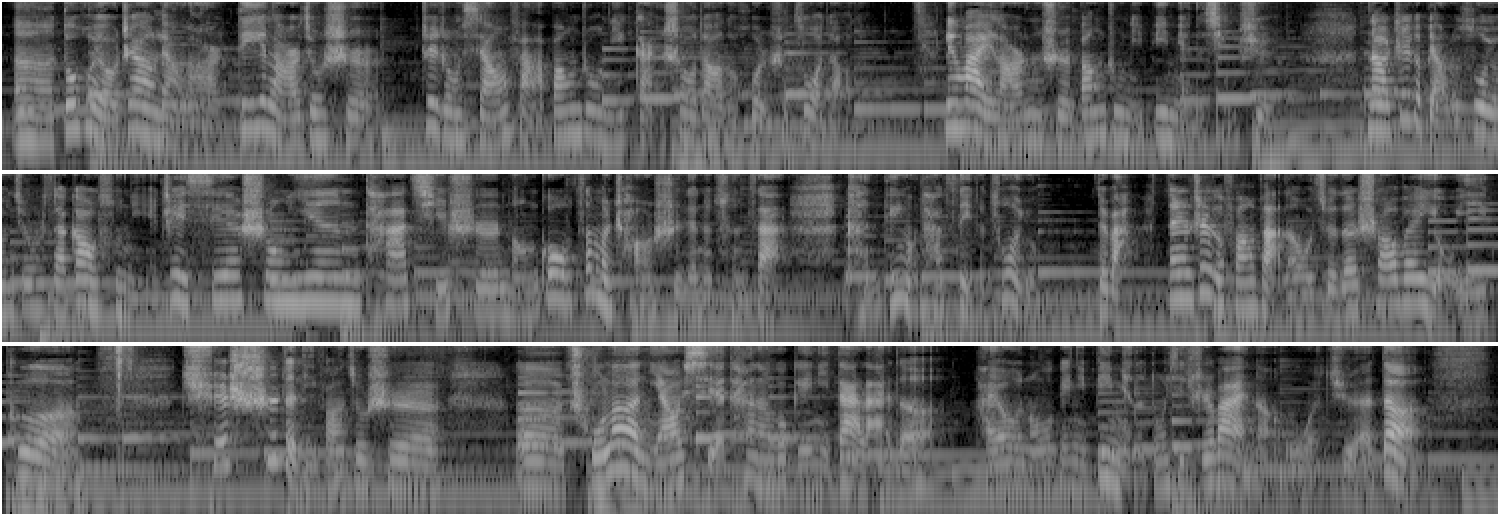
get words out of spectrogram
嗯，都会有这样两栏。第一栏就是这种想法帮助你感受到的或者是做到的，另外一栏呢是帮助你避免的情绪。那这个表的作用就是在告诉你，这些声音它其实能够这么长时间的存在，肯定有它自己的作用，对吧？但是这个方法呢，我觉得稍微有一个缺失的地方，就是，呃，除了你要写它能够给你带来的，还有能够给你避免的东西之外呢，我觉得，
